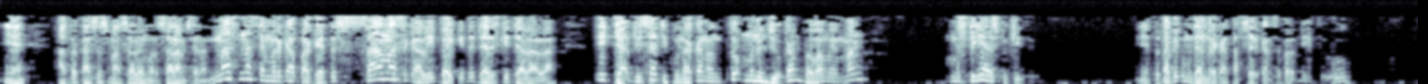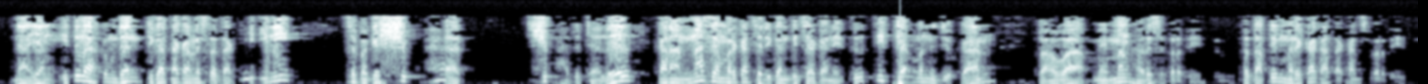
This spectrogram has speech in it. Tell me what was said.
Ya, atau kasus masalah mursalah misalnya. Nas-nas yang mereka pakai itu sama sekali baik itu dari segi dalalah tidak bisa digunakan untuk menunjukkan bahwa memang mestinya harus begitu. Ya, tetapi kemudian mereka tafsirkan seperti itu. Nah, yang itulah kemudian dikatakan oleh tadi ini sebagai syubhat syubhat dalil karena nas yang mereka jadikan pijakan itu tidak menunjukkan bahwa memang harus seperti itu. Tetapi mereka katakan seperti itu.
